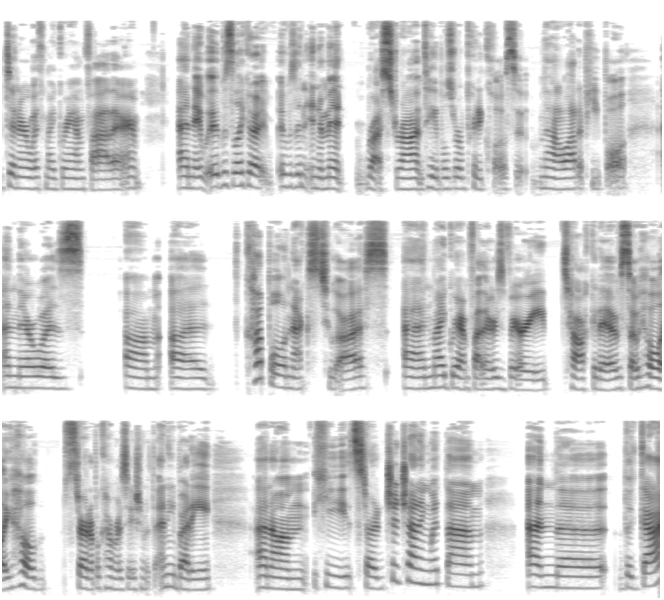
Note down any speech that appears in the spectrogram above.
dinner with my grandfather, and it, it was like a it was an intimate restaurant. Tables were pretty close, not a lot of people, and there was um, a couple next to us and my grandfather is very talkative so he'll like he'll start up a conversation with anybody and um he started chit-chatting with them and the the guy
